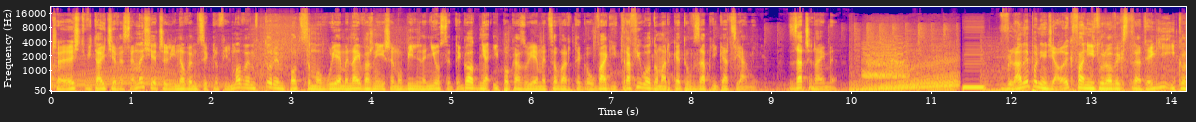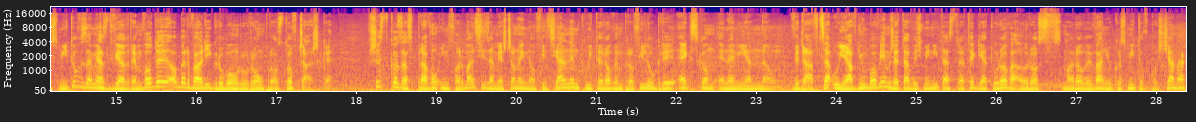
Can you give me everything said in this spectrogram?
Cześć, witajcie w SMS-ie, czyli nowym cyklu filmowym, w którym podsumowujemy najważniejsze mobilne newsy tygodnia i pokazujemy, co wartego uwagi trafiło do marketów z aplikacjami. Zaczynajmy. W lany poniedziałek fani turowych strategii i kosmitów zamiast wiadrem wody oberwali grubą rurą prosto w czaszkę. Wszystko za sprawą informacji zamieszczonej na oficjalnym twitterowym profilu gry XCOM Enemy Unknown. Wydawca ujawnił bowiem, że ta wyśmienita strategia turowa o rozsmarowywaniu kosmitów po ścianach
